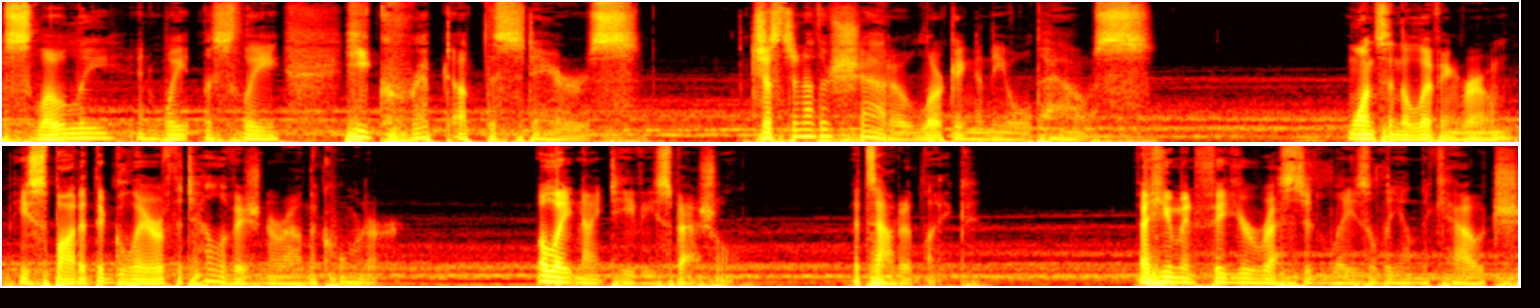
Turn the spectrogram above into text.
Slowly and weightlessly, he crept up the stairs. Just another shadow lurking in the old house. Once in the living room, he spotted the glare of the television around the corner. A late night TV special. It sounded like. A human figure rested lazily on the couch,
